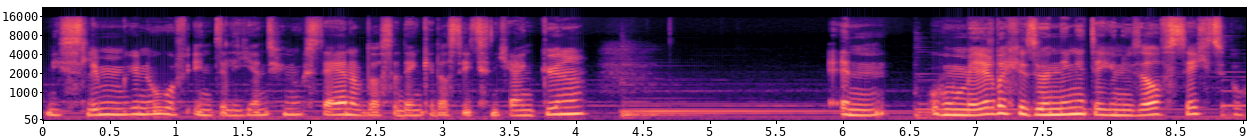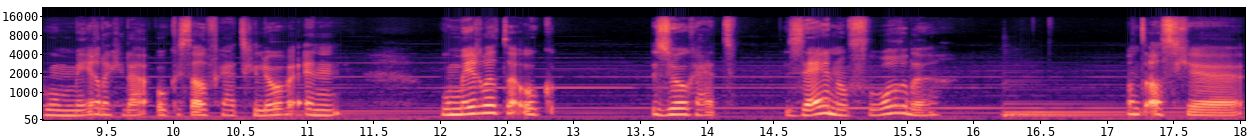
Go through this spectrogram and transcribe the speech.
niet slim genoeg of intelligent genoeg zijn, of dat ze denken dat ze iets niet gaan kunnen. En hoe meer dat je zo'n dingen tegen jezelf zegt, hoe meer dat je dat ook zelf gaat geloven. En hoe meer dat dat ook zo gaat zijn of worden. Want als je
